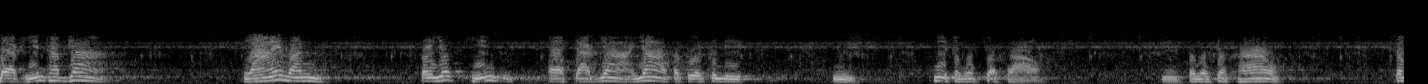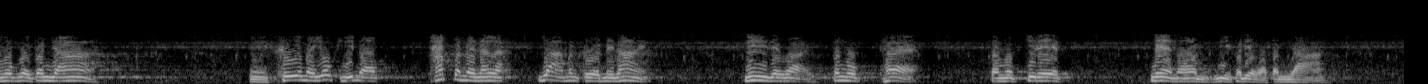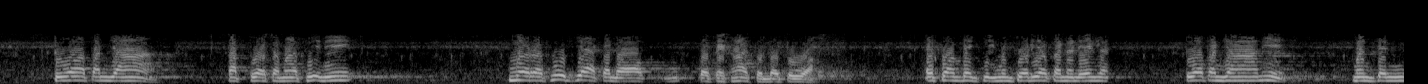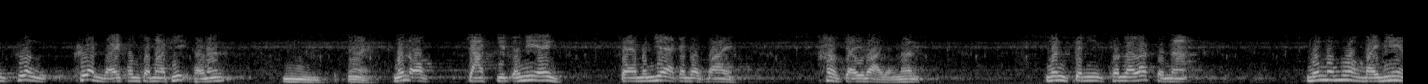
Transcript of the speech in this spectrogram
แบบหินทับหญ้า หลายวัน ไปยกหินออกจากหญ้าหญ้าก็เกิดขึ้นอีกนี่สงบชั่วคราวสงบชั่วคราว สงบโดยปัญญาคือไม่ยกหินออก ทับมันไปนั่นแหละหญ้ามันเกิดไม่ได้ นี่เรียกว่า สงบแท้สงบกิเลสแน่นอน นี่เขาเรียกว่าปัญญา ตัวปัญญากับตัวสมาธินี้ เมื่อเราพูดแยกกันออกก็คล้ายๆคนละตัวไอ้ความเป็นจริงมันตัวเดียวกันนั่นเองแหละตัวปัญญานี่ มันเป็นเครื่องเคลื่อนไหวของสมาธิเท่านั้น อืมมันออกจากจิตอันนี้เอง แต่มันแยกกันออกไป เข้าใจว่าอย่างนั้น มันเป็นคนละลักษณะเหมือนมะม่วงใบนี้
